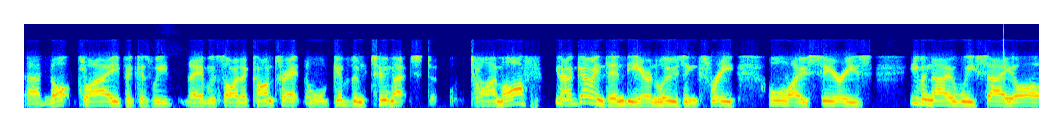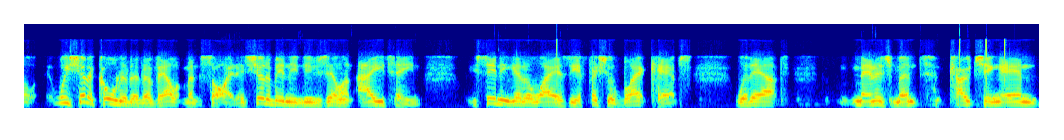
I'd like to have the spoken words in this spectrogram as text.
uh, not play because we they haven't signed a contract or give them too much time off. You know, going to India and losing three all those series, even though we say, oh, we should have called it a development side. It should have been the New Zealand A team. Sending it away as the official Black Caps without management, coaching, and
